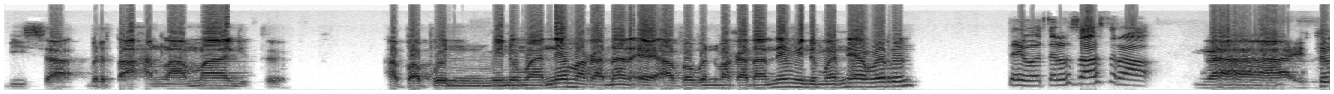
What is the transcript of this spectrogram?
bisa bertahan lama gitu apa pun minumannya makanan eh apa pun makanannya minumannya apa tuh teh botol sosro nah itu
